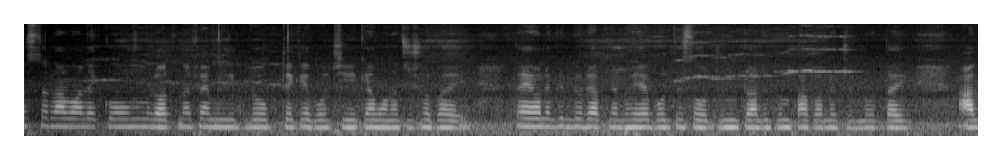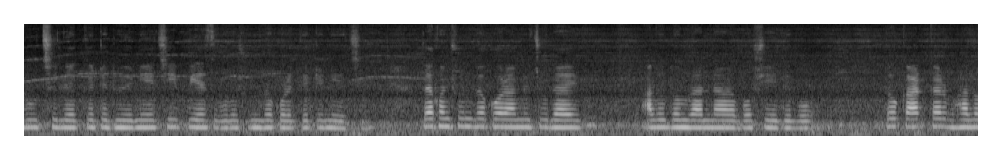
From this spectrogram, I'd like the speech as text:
আসসালামু আলাইকুম, রত্না ফ্যামিলি ব্লগ থেকে বলছি, কেমন আছো সবাই? তাই অনেকদিন ধরে আপনার ভাইয়া বলতেছে, ওর জন্য একটু আলুর দম পাকানোর জন্য, তাই আলু ছিলে কেটে ধুয়ে নিয়েছি, পেঁয়াজগুলো সুন্দর করে কেটে নিয়েছি। তো এখন সুন্দর করে আমি চুলায় আলুর দম রান্না বসিয়ে দেব। তো কার কার ভালো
